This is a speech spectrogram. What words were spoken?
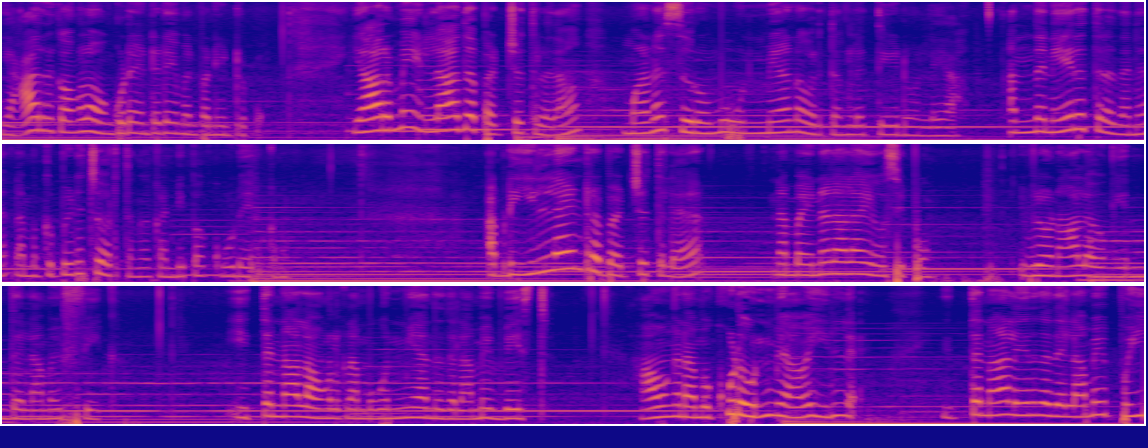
யார் இருக்காங்களோ அவங்க கூட என்டர்டெயின்மெண்ட் பண்ணிகிட்ருப்போம் யாருமே இல்லாத பட்சத்தில் தான் மனசு ரொம்ப உண்மையான ஒருத்தங்களை தேடும் இல்லையா? அந்த நேரத்தில் தானே நமக்கு பிடிச்ச ஒருத்தங்க கண்டிப்பாக கூட இருக்கணும். அப்படி இல்லைன்ற பட்சத்தில் நம்ம என்னென்னலாம் யோசிப்போம்? இவ்வளோ நாள் அவங்க இருந்தது எல்லாமே ஃபேக் இத்தனை நாள் அவங்களுக்கு நம்ம உண்மையாக இருந்தது எல்லாமே வேஸ்ட் அவங்க நம்ம கூட உண்மையாகவே இல்லை. இத்தனை நாள் இருந்தது எல்லாமே பொய்.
